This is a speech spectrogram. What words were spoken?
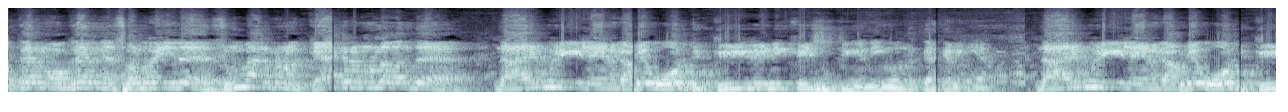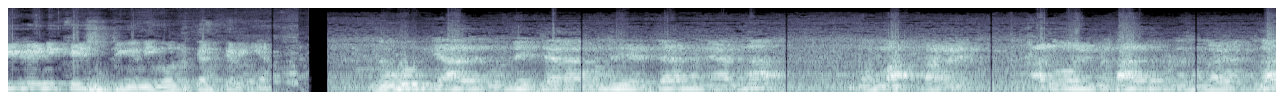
உட்காருங்க உட்காருங்க சொல்றேன் இது சும்மா இருக்கணும். கேக்குறவங்கள வந்து. இந்த அறிகுறியில எனக்கு அப்படியே ஓட்டு கிழிகிழி கிழிச்சிட்டீங்க. நீங்க வந்து கேட்கறீங்க. இந்த அறிகுறியில எனக்கு அப்படியே ஓட்டு கிழிகிழி கிழிச்சிட்டீங்க. நீங்க வந்து கேட்கறீங்க. இந்த ஊருக்கு யாரு ஒன்றிய சேர ஒன்றிய சேர்மன் யாருன்னா அம்மா மகளிர் அதுவும் இவங்க தாழ்த்தப்பட்ட சொன்னாங்க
